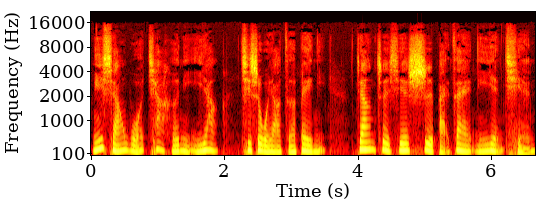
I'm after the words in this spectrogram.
你想我恰和你一样？其实我要责备你，将这些事摆在你眼前。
